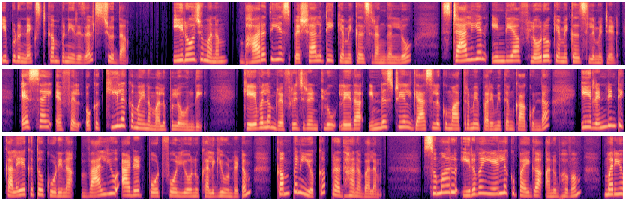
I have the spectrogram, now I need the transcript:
ఇప్పుడు నెక్స్ట్ కంపెనీ రిజల్ట్స్ చూద్దాం. ఈరోజు మనం భారతీయ స్పెషాలిటీ కెమికల్స్ రంగంలో Stallion India Fluorochemicals Limited SIFL ఒక కీలకమైన మలుపులో ఉంది. కేవలం రెఫ్రిజిరెంట్లు లేదా ఇండస్ట్రియల్ గ్యాసులకు మాత్రమే పరిమితం కాకుండా ఈ రెండింటి కలయికతో కూడిన వాల్యూ యాడెడ్ పోర్ట్ఫోలియోను కలిగి ఉండటం కంపెనీ యొక్క ప్రధాన బలం. సుమారు ఇరవై ఏళ్ళకు పైగా అనుభవం మరియు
